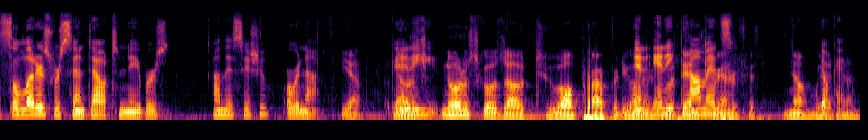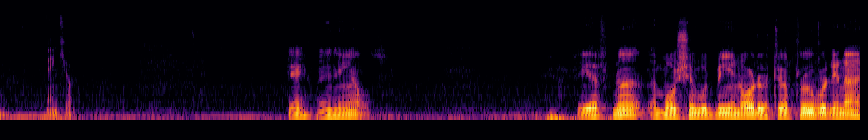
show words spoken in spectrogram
So letters were sent out to neighbors on this issue, or were not? Yeah. Notice, Any- notice goes out to all property owners And any within three comments? hundred fifty. No, we have Okay. none. Thank you. Okay, anything else? If not, a motion would be in order to approve or deny.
